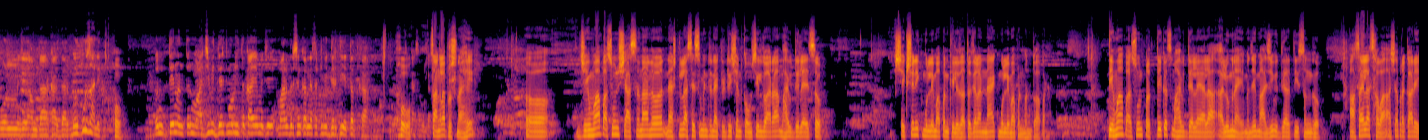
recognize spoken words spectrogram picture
कोण म्हणजे आमदार खासदार भरपूर झालेत. हो. पण ते नंतर माझी विद्यार्थी म्हणून इथं काय म्हणजे मार्गदर्शन करण्यासाठी विद्यार्थी येतात का? हो. चांगला प्रश्न आहे. जेव्हापासून शासनानं नॅशनल असेसमेंट अँड ॲक्रिडिटेशन कौन्सिलद्वारा महाविद्यालयाचं शैक्षणिक मूल्यमापन केलं जातं ज्याला नॅक मूल्यमापन म्हणतो आपण. तेव्हापासून प्रत्येकच महाविद्यालयाला ॲल्युमनाय म्हणजे माजी विद्यार्थी संघ असायलाच हवा अशा प्रकारे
